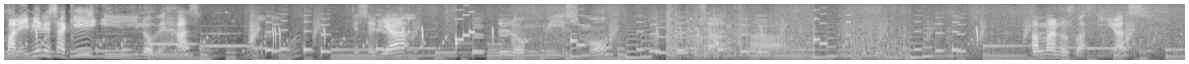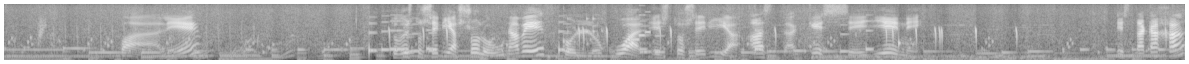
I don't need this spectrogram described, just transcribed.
Vale, y vienes aquí y lo dejas Que sería lo mismo. O sea, a manos vacías. Vale. Todo esto sería solo una vez Con lo cual esto sería hasta que se llene Esta caja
